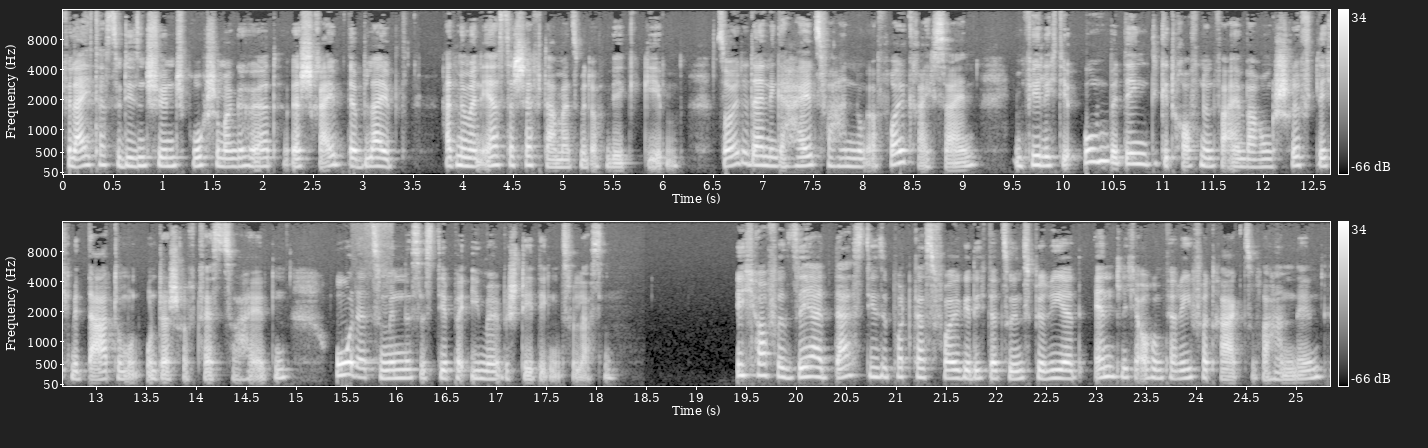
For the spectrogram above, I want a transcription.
Vielleicht hast du diesen schönen Spruch schon mal gehört, wer schreibt, der bleibt, hat mir mein erster Chef damals mit auf den Weg gegeben. Sollte deine Gehaltsverhandlung erfolgreich sein, empfehle ich dir unbedingt, die getroffenen Vereinbarungen schriftlich mit Datum und Unterschrift festzuhalten oder zumindest es dir per E-Mail bestätigen zu lassen. Ich hoffe sehr, dass diese Podcast-Folge dich dazu inspiriert, endlich auch im Tarifvertrag zu verhandeln.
